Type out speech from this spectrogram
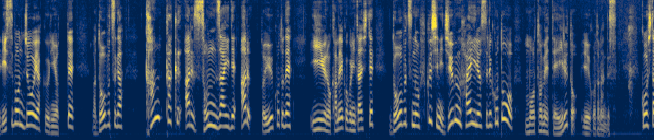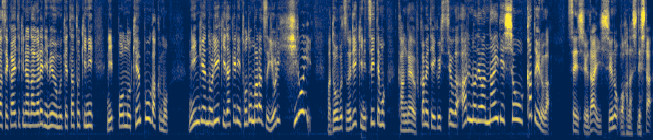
リスボン条約によって、まあ、動物が感覚ある存在であるということで EU の加盟国に対して動物の福祉に十分配慮することを求めているということなんです。こうした世界的な流れに目を向けた時に日本の憲法学も人間の利益だけにとどまらずより広い、まあ、動物の利益についても考えを深めていく必要があるのではないでしょうかというのが先週第1週のお話でした。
